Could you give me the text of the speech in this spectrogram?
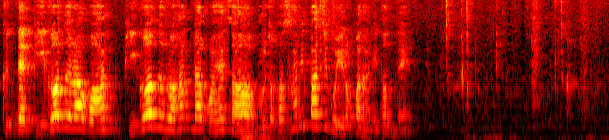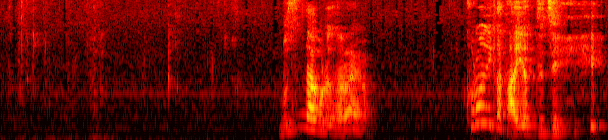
근데 비건이라고 한 비건으로 한다고 해서 무조건 살이 빠지고 이런 건 아니던데. 무슨 낙으로 살아요? 그러니까 다이어트지.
